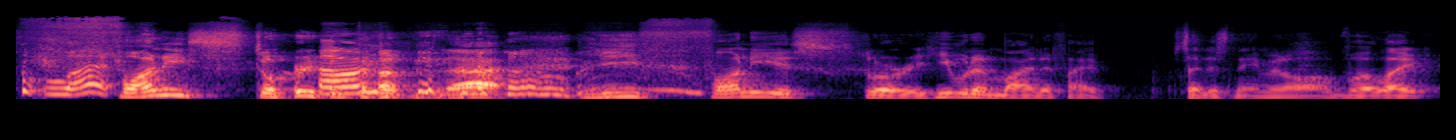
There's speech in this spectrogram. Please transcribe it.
what? Funny story Oh, about no. that. The funniest story. He wouldn't mind if I said his name at all, but like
